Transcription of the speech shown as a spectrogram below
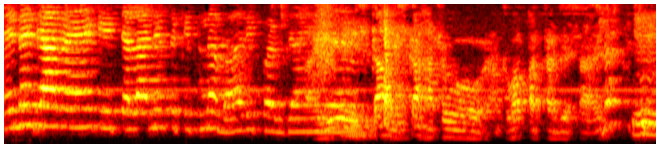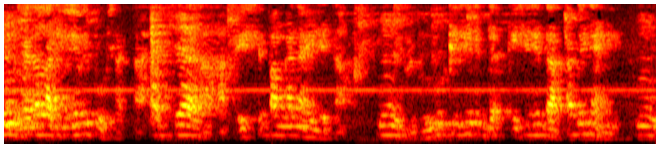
ये नहीं जा रहे हैं कि चलाने से कितना भारी पड़ जाएँगे इसका इसका हाथों हथवा पत्थर जैसा है ना। हम्म, मेरा भी टूट सकता है। अच्छा। हाँ, इससे पंगा नहीं लेता। हम्म, गुरु किसी से किसी से डरता भी नहीं हम्म,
